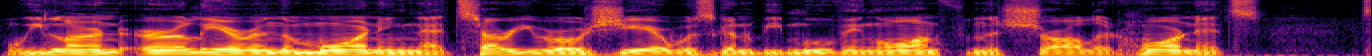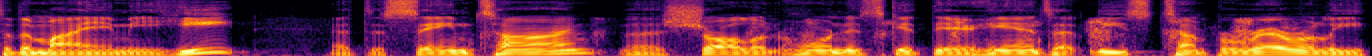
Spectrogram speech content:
We learned earlier in the morning that Terry Rozier was going to be moving on from the Charlotte Hornets to the Miami Heat. At the same time, the Charlotte Hornets get their hands, at least temporarily,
